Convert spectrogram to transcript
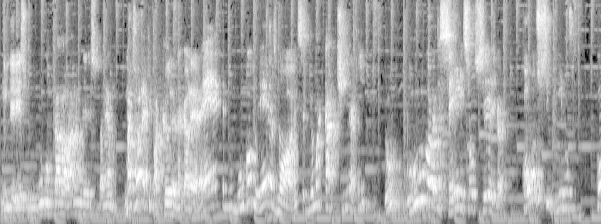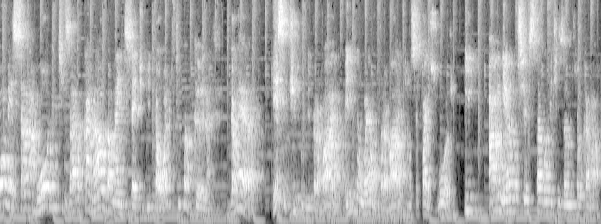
o endereço do Google estava lá no endereço da minha mãe. Mas olha que bacana, galera. É do Google mesmo, ó. Recebi uma cartinha aqui do Google AdSense, ou seja, conseguimos começar a monetizar o canal da Mindset Digital. Olha que bacana. Galera, esse tipo de trabalho, ele não é um trabalho que você faz hoje e amanhã você está monetizando o seu canal.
